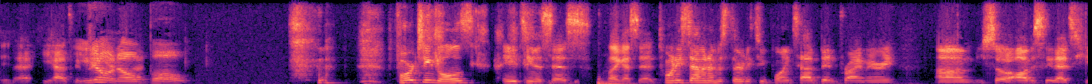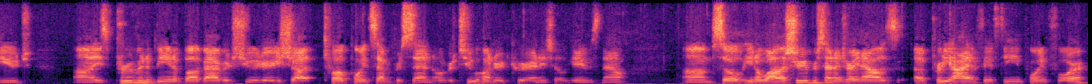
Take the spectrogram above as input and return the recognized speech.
You, know, that- you had to You don't know that. Bo. 14 goals, 18 assists. Like I said, 27 of his 32 points have been primary. Um, so obviously that's huge. Uh, he's proven to be an above average shooter. He shot 12.7% over 200 career NHL games now. Um, so, you know, while his shooting percentage right now is uh, pretty high at 15.4,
